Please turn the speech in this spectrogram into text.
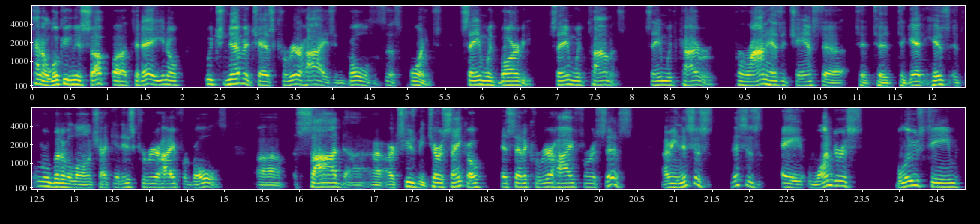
kind of looking this up uh, today. You know, Buchnevich has career highs in goals, assists, points. Same with Barbie. Same with Thomas. Same with Kyrou. Perron has a chance to to to to get his it's a little bit of a long shot, get his career high for goals. Uh, Saad, uh, or excuse me, Tarasenko has set a career high for assists. I mean, this is this is a wondrous Blues team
